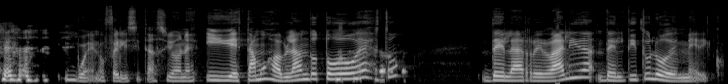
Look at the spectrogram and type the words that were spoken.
bueno, felicitaciones. Y estamos hablando todo esto de la reválida del título de médico.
